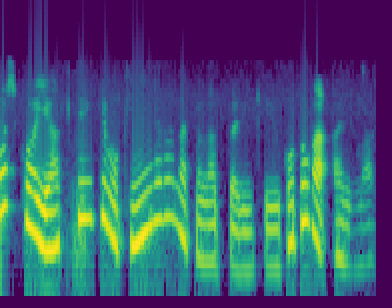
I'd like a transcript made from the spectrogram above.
もしくはやっていても気にならなくなったりっていうことがあります。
